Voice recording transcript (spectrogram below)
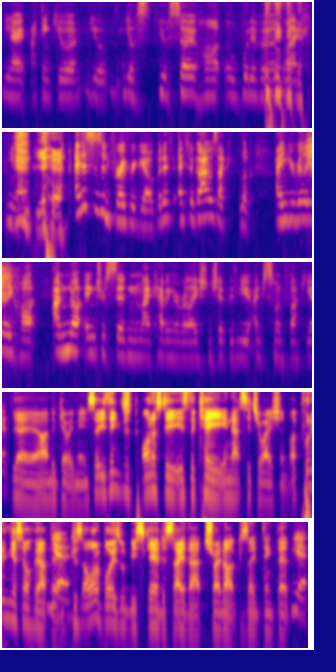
you know, I think you're you're you're you're so hot or whatever, like you know. Yeah. And this isn't for every girl, but if if a guy was like, look, I think you're really really hot. I'm not interested in like having a relationship with you. I just want to fuck you. Yeah, yeah, I get what you mean. So you think just honesty is the key in that situation, like putting yourself out there, Yeah. because a lot of boys would be scared to say that straight up because they'd think that, Yeah.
